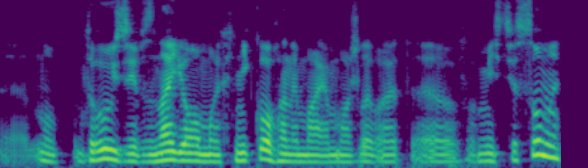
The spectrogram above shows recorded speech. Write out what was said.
е, ну, друзів, знайомих, нікого немає, можливо, е, в місті Суми,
